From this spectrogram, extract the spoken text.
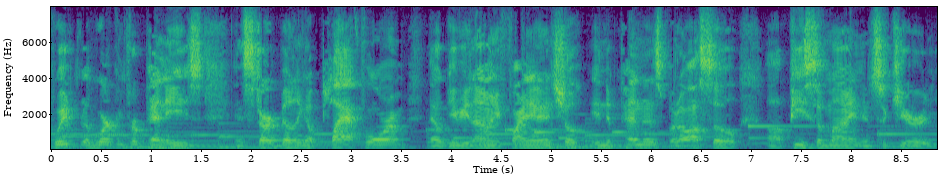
quit working for pennies and start building a platform that will give you not only financial independence, but also uh, peace of mind and security.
